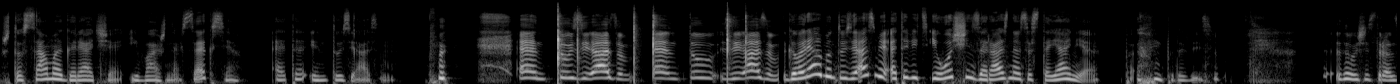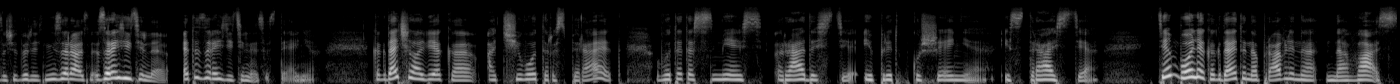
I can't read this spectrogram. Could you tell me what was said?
что самое горячее и важное в сексе — это энтузиазм. Энтузиазм, энтузиазм. Говоря об энтузиазме, это ведь и очень заразное состояние. Подождите. Это очень странно звучит, подождите, не заразное, заразительное. Это заразительное состояние. Когда человека от чего-то распирает, вот эта смесь радости и предвкушения, и страсти, тем более, когда это направлено на вас.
